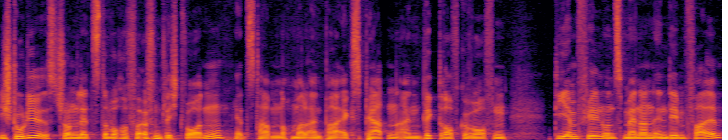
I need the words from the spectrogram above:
Die Studie ist schon letzte Woche veröffentlicht worden. Jetzt haben nochmal ein paar Experten einen Blick drauf geworfen. Die empfehlen uns Männern in dem Fall,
